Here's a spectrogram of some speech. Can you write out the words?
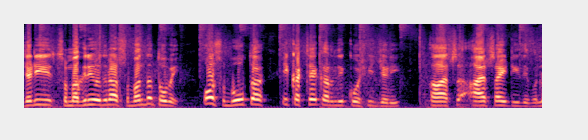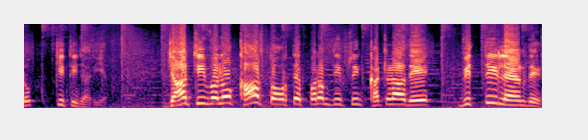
ਜਿਹੜੀ ਸਮੱਗਰੀ ਉਹਦੇ ਨਾਲ ਸੰਬੰਧਿਤ ਹੋਵੇ, ਉਹ ਸਬੂਤ ਇਕੱਠੇ ਕਰਨ ਦੀ ਕੋਸ਼ਿਸ਼ ਜਿਹੜੀ ਐਸਆਈਟੀ ਦੇ ਵੱਲੋਂ ਕੀਤੀ ਜਾ ਰਹੀ ਹੈ। ਜਾਂਚ ਟੀਮ ਵੱਲੋਂ ਖਾਸ ਤੌਰ ਤੇ ਪਰਮਦੀਪ ਸਿੰਘ ਖੱਟੜਾ ਦੇ ਵਿੱਤੀ ਲੈਣ ਦੇਣ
